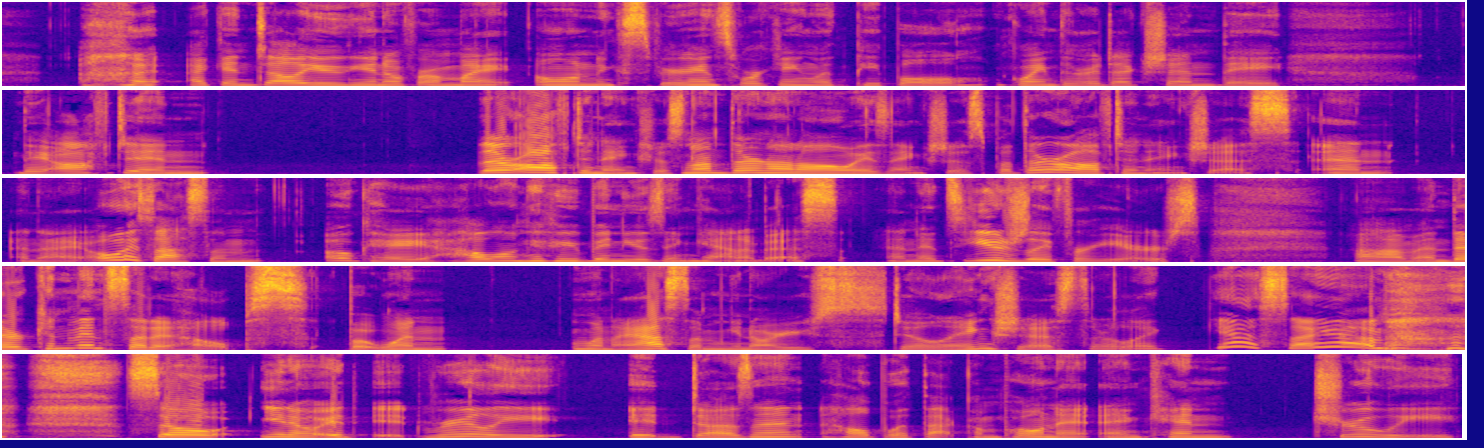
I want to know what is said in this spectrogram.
I can tell you, you know, from my own experience working with people going through addiction, they they often they're often anxious. Not they're not always anxious, but they're often anxious. And and I always ask them, okay, how long have you been using cannabis? And it's usually for years. Um, and they're convinced that it helps. But when when I ask them, you know, are you still anxious? They're like, yes, I am. so, you know, it, it really, it doesn't help with that component and can truly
